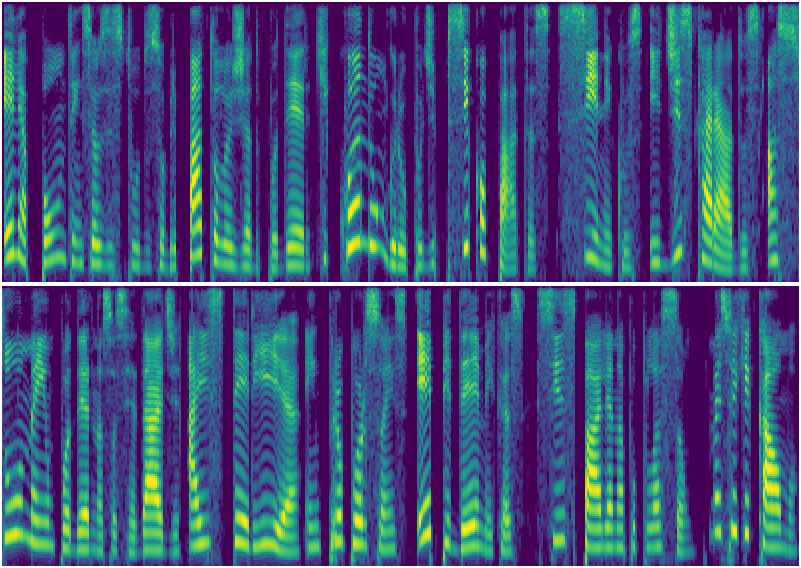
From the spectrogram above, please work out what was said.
Ele aponta em seus estudos sobre patologia do poder que quando um grupo de psicopatas, cínicos e descarados assumem um poder na sociedade, a histeria em proporções epidêmicas se espalha na população. Mas fique calmo,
